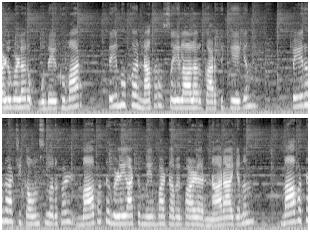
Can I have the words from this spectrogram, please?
அலுவலர் உதயகுமார் திமுக நகர செயலாளர் கார்த்திகேயன் பேரூராட்சி கவுன்சிலர்கள் மாவட்ட விளையாட்டு மேம்பாட்டு அமைப்பாளர் நாராயணன் மாவட்ட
